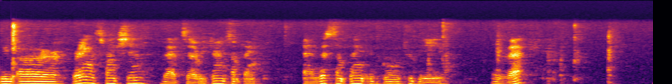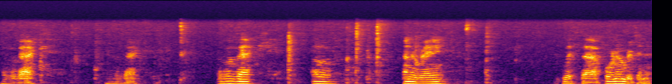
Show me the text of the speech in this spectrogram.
we are writing this function that uh, returns something, and this something is going to be a vec of a vec, of a vec, of of an array with uh, four numbers in it.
